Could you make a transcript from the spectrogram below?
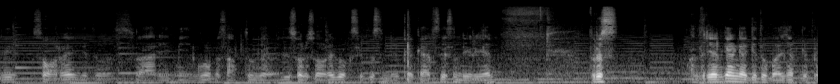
Jadi sore gitu sehari minggu apa sabtu gitu. Jadi sore sore gue ke situ sendiri ke KFC sendirian. Terus antrian kan nggak gitu banyak gitu.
